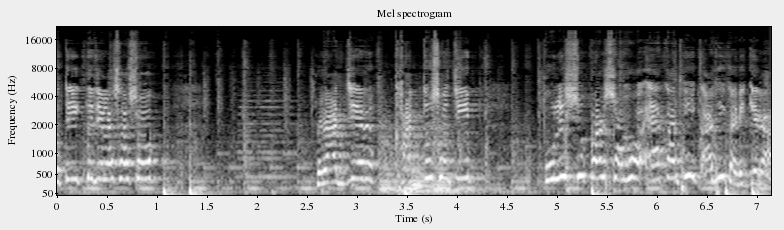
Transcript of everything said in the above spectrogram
অতিরিক্ত জেলাশাসক, রাজ্যের খাদ্য সচিব পুলিশ সুপার সহ একাধিক আধিকারিকেরা।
